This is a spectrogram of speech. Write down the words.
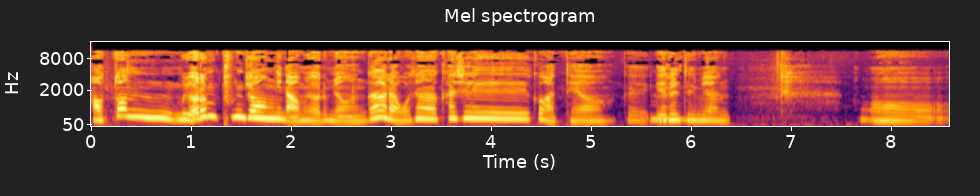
아, 어떤 뭐 여름 풍경이 나오면 여름 영화인가라고 생각하실 것 같아요. 그 음. 예를 들면 어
